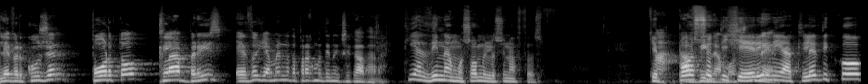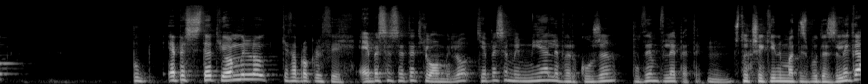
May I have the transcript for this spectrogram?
Leverkusen, Πόρτο, Club Breeze. Εδώ για μένα τα πράγματα είναι ξεκάθαρα. Τι αδύναμος όμιλος είναι αυτός. Και Α, πόσο αδύναμος, τυχερή ναι. είναι η Ατλέτικο που έπεσε σε τέτοιο όμιλο και θα προκριθεί. Έπεσε σε τέτοιο όμιλο και έπεσε με μια Leverkusen που δεν βλέπετε. Στο ξεκίνημα της Bundesliga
